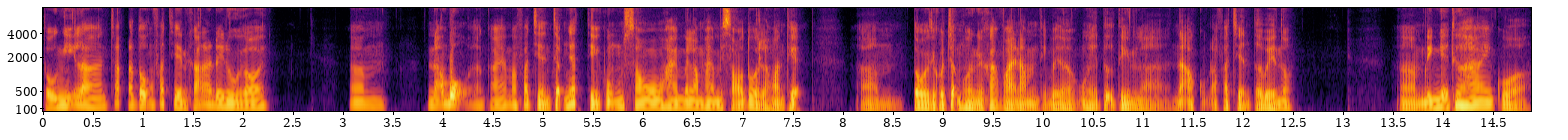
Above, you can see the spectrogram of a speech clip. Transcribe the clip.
tôi nghĩ là chắc là tôi cũng phát triển khá là đầy đủ rồi. Um, não bộ là cái mà phát triển chậm nhất thì cũng sau 25 26 tuổi là hoàn thiện. Um, tôi thì có chậm hơn người khác vài năm thì bây giờ cũng thể tự tin là não cũng đã phát triển tới bến rồi. Um, định nghĩa thứ hai của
